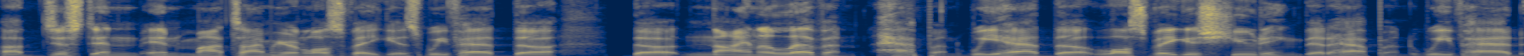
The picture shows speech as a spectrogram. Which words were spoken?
Uh, just in, in my time here in Las Vegas, we've had the the 9/11 happened. We had the Las Vegas shooting that happened. We've had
